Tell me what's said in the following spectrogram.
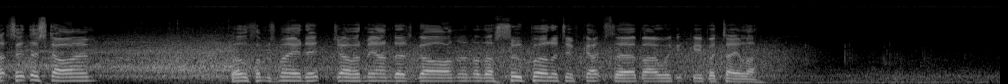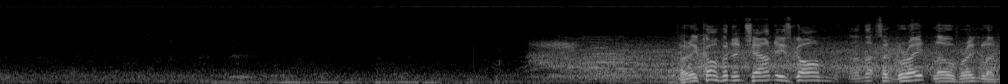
That's it this time. Botham's made it. Javed Miandad's gone. Another superlative catch there by wicketkeeper Taylor. Very confident chant, he's gone, and that's a great blow for England.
